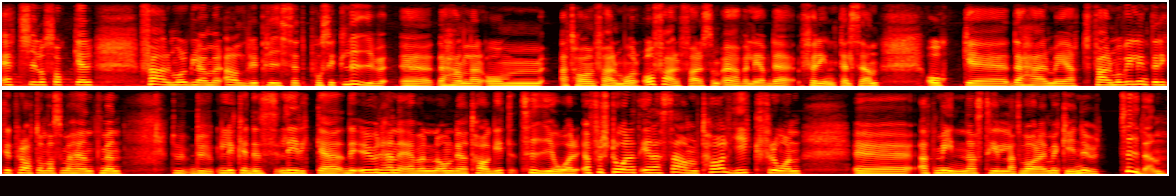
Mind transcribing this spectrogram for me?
ett kilo socker. Farmor glömmer aldrig priset på sitt liv. Eh, det handlar om att ha en farmor och farfar som överlevde förintelsen. Och eh, det här med att farmor vill inte riktigt prata om vad som har hänt, men du, du lyckades lirka det ur henne även om det har tagit tio år. Jag förstår att era samtal gick från eh, att minnas till att vara mycket i nutid nutiden.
